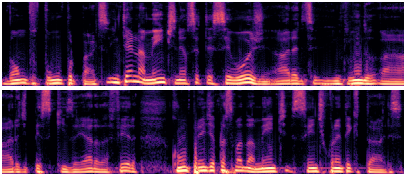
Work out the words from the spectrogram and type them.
vamos, por partes. Internamente, né, o CTC hoje, a área de, incluindo a área de pesquisa e a área da feira, compreende aproximadamente 140 hectares.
